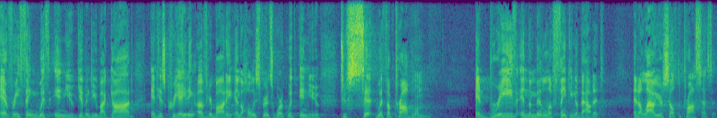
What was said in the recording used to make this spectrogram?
everything within you given to you by God and His creating of your body and the Holy Spirit's work within you to sit with a problem and breathe in the middle of thinking about it and allow yourself to process it.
